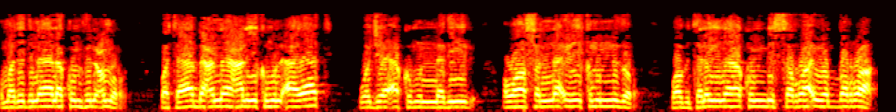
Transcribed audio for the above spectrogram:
ومددنا لكم في العمر وتابعنا عليكم الآيات وجاءكم النذير وواصلنا إليكم النذر وابتليناكم بالسراء والضراء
